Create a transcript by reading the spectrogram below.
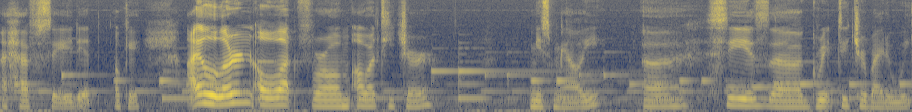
I have said it. Okay, I learned a lot from our teacher, Miss Melly. Uh, she is a great teacher, by the way.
